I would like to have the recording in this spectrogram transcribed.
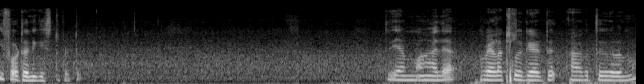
ഈ ഫോട്ടോ എനിക്ക് ഇഷ്ടപ്പെട്ടു. മാല വിളക്കൊക്കെ ആയിട്ട് അകത്ത് കയറുന്നു.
